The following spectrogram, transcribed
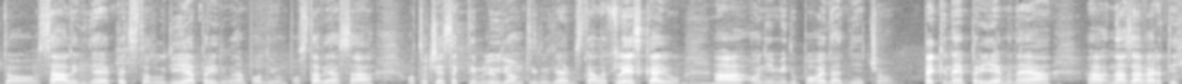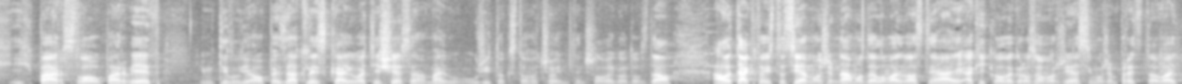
do sály, kde je 500 ľudí a prídu na pódium, postavia sa, otočia sa k tým ľuďom, tí ľudia im stále tlieskajú a oni im idú povedať niečo pekné, príjemné a, a na záver tých ich pár slov, pár viet im tí ľudia opäť zatlieskajú a tešia sa, majú úžitok z toho, čo im ten človek odovzdal. Ale takto isto si ja môžem namodelovať vlastne aj akýkoľvek rozhovor, že ja si môžem predstavovať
